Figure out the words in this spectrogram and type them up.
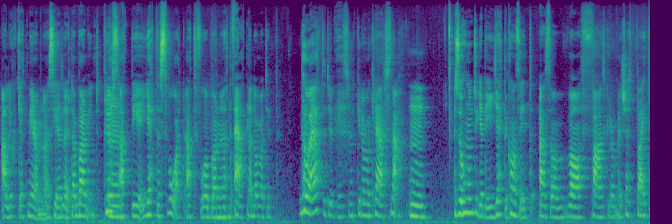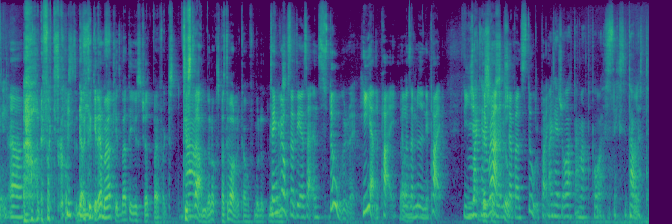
aldrig skickat med dem några sedlar utan bara mynt. Plus att det är jättesvårt att få barnen att äta. De var typ, de äter typ inte så mycket, de är kräsna. Mm. Så hon tycker att det är jättekonstigt, alltså vad fan skulle de med köttpaj till? Ja. Ja, det är faktiskt konstigt. Jag tycker det är märkligt att det är just köttpaj faktiskt. Till Ja. stranden också, fast det var det kanske förmodligen. Tänker vi också att det är en, så här, en stor hel paj, eller en sån här minipaj. Det är jätterandom att köpa en stor paj. Man kanske åt annat på 60-talet.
